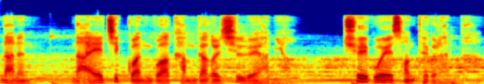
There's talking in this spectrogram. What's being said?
나는 나의 직관과 감각을 신뢰하며 최고의 선택을 한다.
